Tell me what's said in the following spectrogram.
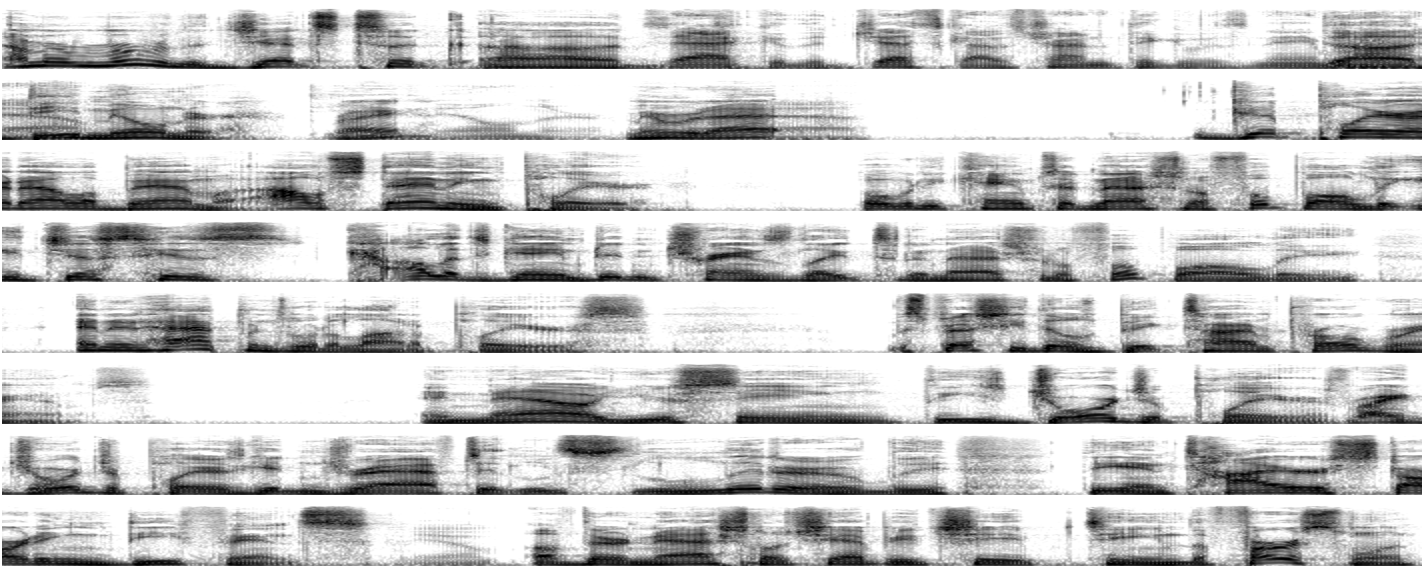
I remember the Jets took uh, Exactly. The Jets guy. I was trying to think of his name. uh, right D. Milliner, D. right? Milliner. Remember that? Yeah. Good player at Alabama, outstanding player. But when he came to the National Football League, it just his college game didn't translate to the National Football League. And it happens with a lot of players, especially those big time programs. And now you're seeing these Georgia players, right? Georgia players getting drafted. It's literally the entire starting defense of their national championship team, the first one.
